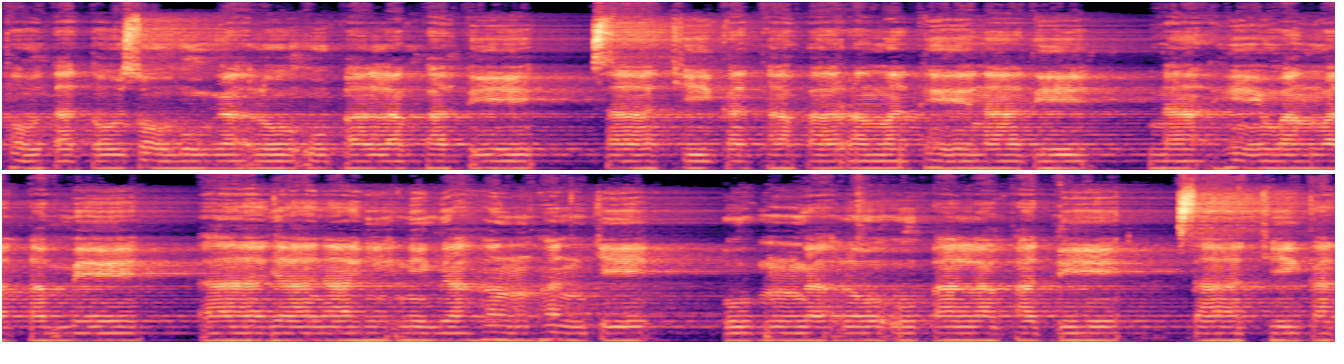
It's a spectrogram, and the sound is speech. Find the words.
โทตตโตโสหุกะโลอุปาลพพติ สัจจิกัตถะปรมัตเทนาตินะเหวังวัตตเบอาญานาหินิกหังหันจิอุกกะโลอุปาลพพติสัจจิกัต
